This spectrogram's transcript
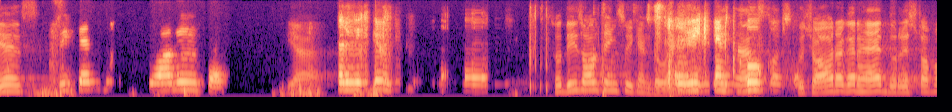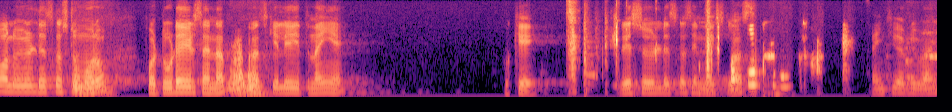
yes We can jogging, sir. yeah Sir, we can. so these all things we can do so we can cook also. kuch aur agar hai the rest of all we will discuss tomorrow for today it's enough aaj ke liye itna hi hai okay rest we will discuss in next class thank you everyone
